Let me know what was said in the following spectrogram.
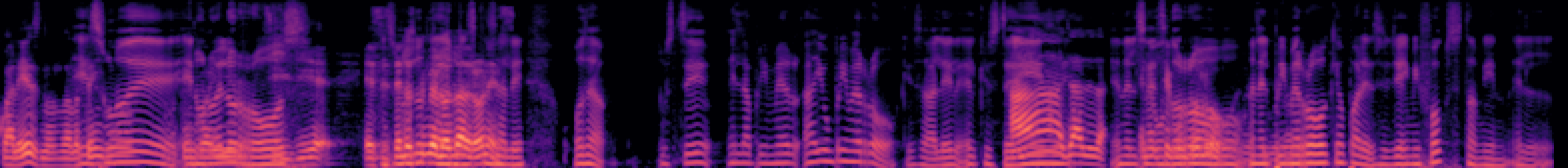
¿Cuál es? No, no lo es tengo. uno de, no en uno de los el- robos. Sí, sí, ese es es de los primeros que ladrones. o sea, usted en la primer, hay un primer robo que sale el, el que usted Ah, dice. ya, ya, ya. En el En segundo, segundo robo, robo, en el, primer robo. robo que aparece Jamie Foxx, también el,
